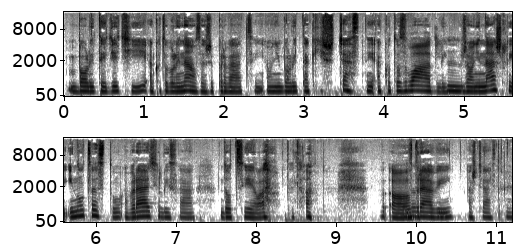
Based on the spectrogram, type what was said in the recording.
boli tie deti, ako to boli naozaj, že prváci, oni boli takí šťastní, ako to zvládli, mm. že oni našli inú cestu a vrátili sa do cieľa, teda o, zdraví a šťastní.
